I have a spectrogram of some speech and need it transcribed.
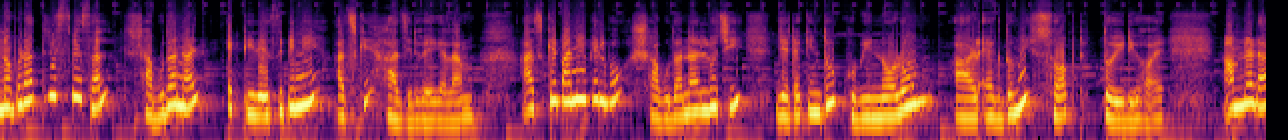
নবরাত্রি স্পেশাল সাবুদানার একটি রেসিপি নিয়ে আজকে হাজির হয়ে গেলাম। আজকে বানিয়ে ফেলব সাবুদানার লুচি, যেটা কিন্তু খুবই নরম আর একদমই সফট তৈরি হয়। আপনারা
